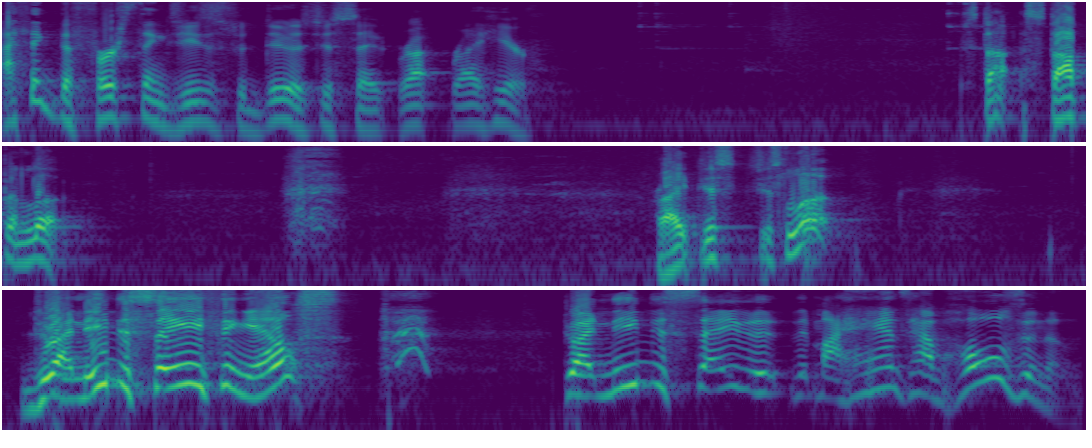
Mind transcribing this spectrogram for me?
I think the first thing Jesus would do is just say right, right here. Stop stop and look. Right? Just, just look. Do I need to say anything else? Do I need to say that, that my hands have holes in them?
